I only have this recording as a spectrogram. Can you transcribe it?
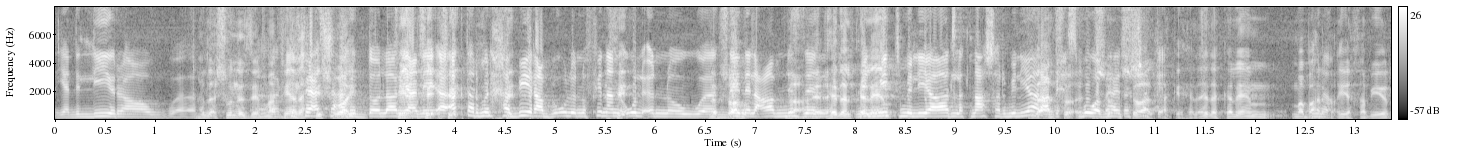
يعني الليرة و هلا شو نزل؟ ما فينا نحكي شوي. سعر الدولار يعني أكثر من خبير عم بيقول إنه فينا نقول إنه الدين العام نزل هذا الكلام من 100 مليار ل 12 مليار عم بيحسبوها بهذا الشكل شو الحكي؟ هذا هذا كلام ما بعرف نعم. أي خبير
